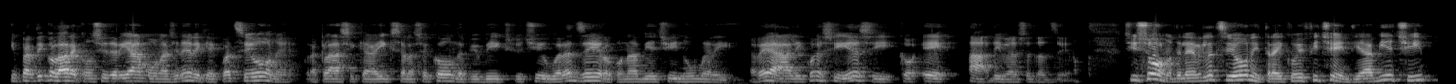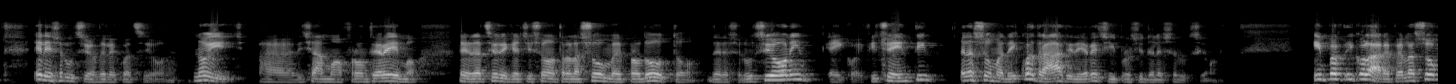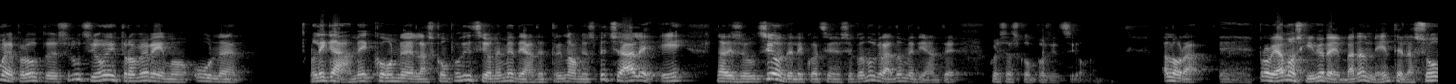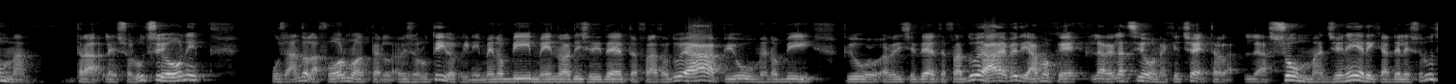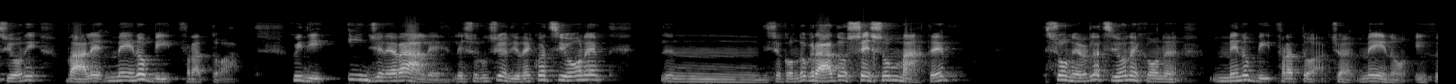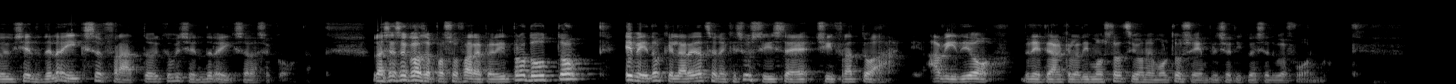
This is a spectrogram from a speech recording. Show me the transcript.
In particolare consideriamo una generica equazione, la classica x alla seconda più bx più c uguale a 0 con a, b e c numeri reali qualsiasi e a diverso da 0. Ci sono delle relazioni tra i coefficienti a, b e c e le soluzioni dell'equazione. Noi eh, diciamo, affronteremo le relazioni che ci sono tra la somma e il prodotto delle soluzioni e i coefficienti e la somma dei quadrati dei reciproci delle soluzioni. In particolare per la somma e il prodotto delle soluzioni troveremo un legame con la scomposizione mediante il trinomio speciale e la risoluzione delle equazioni di secondo grado mediante questa scomposizione. Allora, eh, proviamo a scrivere banalmente la somma tra le soluzioni usando la formula per risolutiva, quindi meno b meno radice di delta fratto 2a più meno b più radice di delta fratto 2a e vediamo che la relazione che c'è tra la, la, somma generica delle soluzioni vale meno b fratto a. Quindi in generale le soluzioni di un'equazione mm, di secondo grado, se sommate, sono in relazione con meno b fratto a, cioè meno il coefficiente della x fratto il coefficiente della x alla seconda. La stessa cosa posso fare per il prodotto e vedo che la relazione che sussiste è C fratto A. A video vedete anche la dimostrazione molto semplice di queste due formule.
